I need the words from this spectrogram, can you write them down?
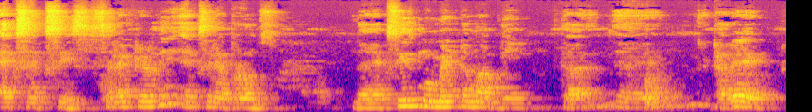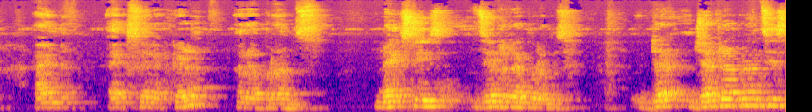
x-axis selected the x reference the axis momentum of the uh, turret and x selected reference next is z reference z reference is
